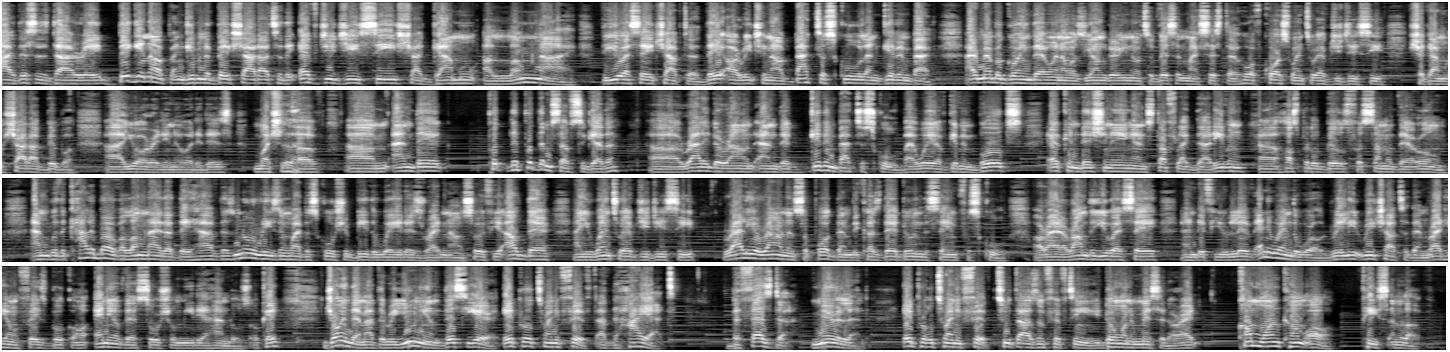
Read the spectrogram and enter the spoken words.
Hi, this is Darey, bigging up and giving a big shout out to the FGGC Shagamu alumni, the USA chapter. They are reaching out back to school and giving back. I remember going there when I was younger, you know, to visit my sister, who of course went to FGGC Shagamu. Shout out Bibo. Uh, you already know what it is. Much love. Um, and they put they put themselves together uh, rallied around and they're giving back to school by way of giving books, air conditioning, and stuff like that, even uh, hospital bills for some of their own. And with the caliber of alumni that they have, there's no reason why the school should be the way it is right now. So if you're out there and you went to FGGC, rally around and support them because they're doing the same for school all right around the usa and if you live anywhere in the world really reach out to them right here on facebook or any of their social media handles okay join them at the reunion this year april 25th at the hyatt Bethesda, Maryland, April 25th, 2015. You don't want to miss it, all right? Come one, come all. Peace and love.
